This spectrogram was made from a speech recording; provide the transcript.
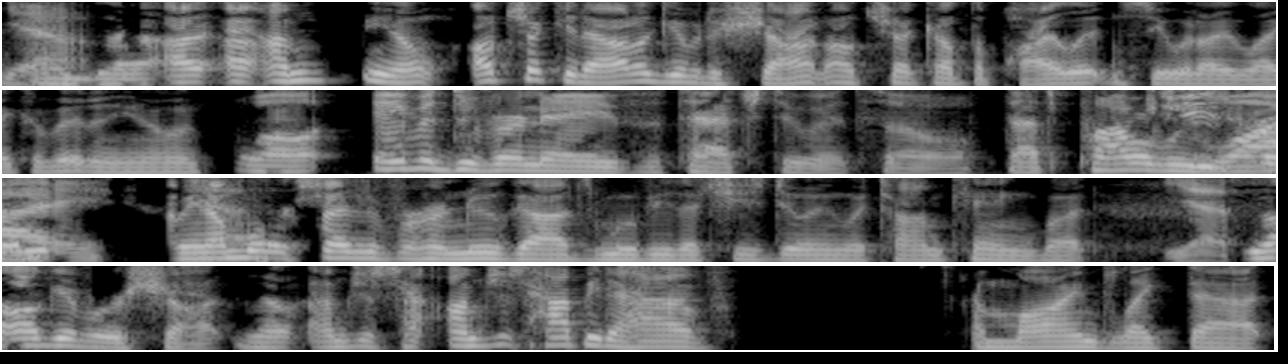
Yeah, and, uh, I, am you know I'll check it out. I'll give it a shot. I'll check out the pilot and see what I like of it. And you know, well, Ava DuVernay is attached to it, so that's probably why. Great. I mean, yes. I'm more excited for her New Gods movie that she's doing with Tom King, but yes, you know, I'll give her a shot. No, I'm just I'm just happy to have a mind like that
